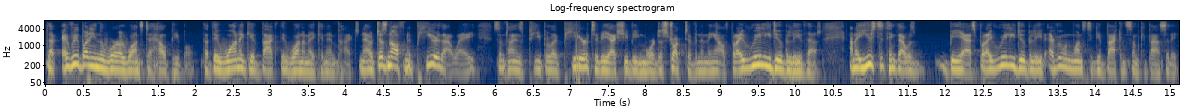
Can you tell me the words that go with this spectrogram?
that everybody in the world wants to help people, that they want to give back, they want to make an impact. Now, it doesn't often appear that way. Sometimes people appear to be actually being more destructive than anything else, but I really do believe that. And I used to think that was BS, but I really do believe everyone wants to give back in some capacity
